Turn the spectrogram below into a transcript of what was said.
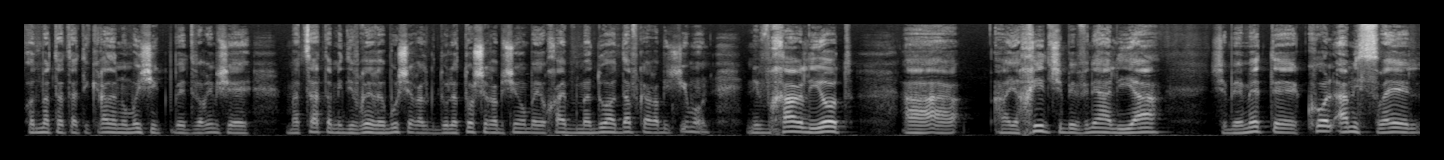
עוד מעט אתה תקרא לנו מוישיק בדברים שמצאת מדברי רב אושר על גדולתו של רבי שמעון בר יוחאי, ומדוע דווקא רבי שמעון נבחר להיות היחיד שבבני העלייה, שבאמת אה, כל עם ישראל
